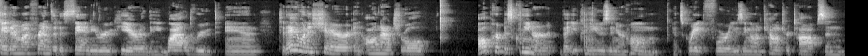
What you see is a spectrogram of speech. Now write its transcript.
Hey there, my friends. It is Sandy Root here, the Wild Root, and today I want to share an all natural, all purpose cleaner that you can use in your home. It's great for using on countertops and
